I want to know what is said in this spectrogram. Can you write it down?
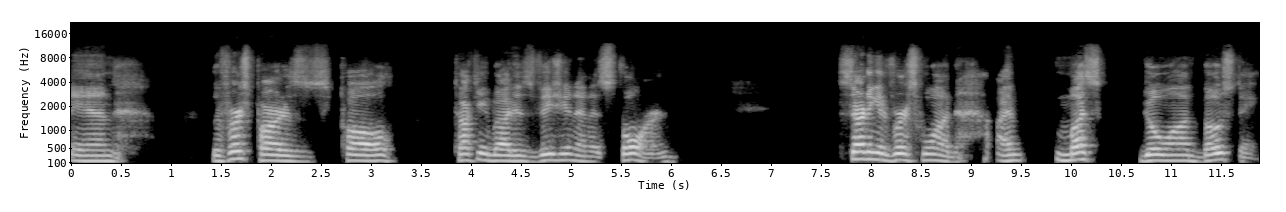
And the first part is Paul talking about his vision and his thorn. Starting in verse 1, I must go on boasting.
